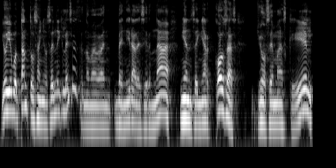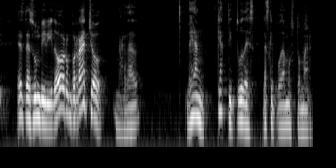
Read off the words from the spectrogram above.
Yo llevo tantos años en la iglesia, este no me va a venir a decir nada ni a enseñar cosas. Yo sé más que él. Este es un vividor, un borracho, ¿verdad? Vean qué actitudes las que podamos tomar.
